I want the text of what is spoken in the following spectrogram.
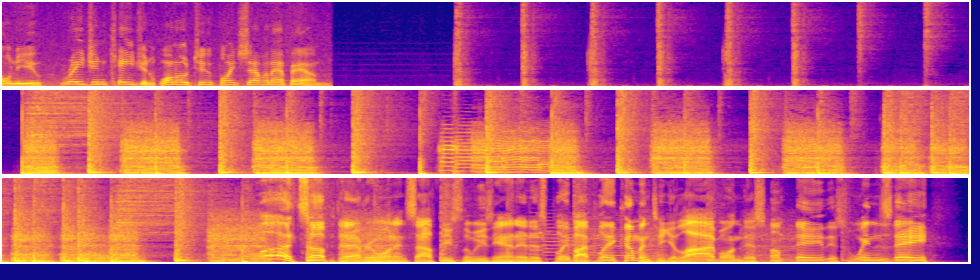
All new Raging Cajun 102.7 FM. What's up to everyone in Southeast Louisiana? It is play by play coming to you live on this hump day, this Wednesday.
